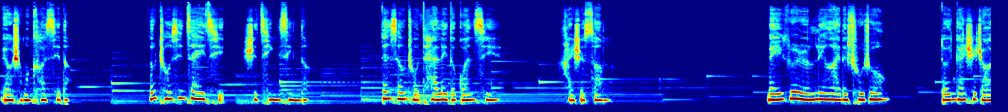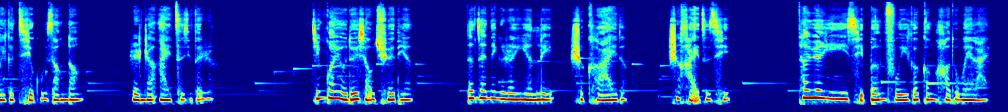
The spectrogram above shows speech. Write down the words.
没有什么可惜的，能重新在一起是庆幸的，但相处太累的关系，还是算了。每一个人恋爱的初衷，都应该是找一个旗鼓相当、认真爱自己的人。尽管有堆小缺点，但在那个人眼里是可爱的，是孩子气。他愿意一起奔赴一个更好的未来，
